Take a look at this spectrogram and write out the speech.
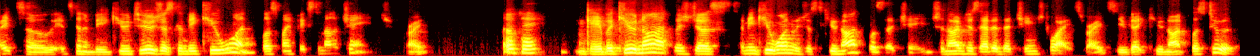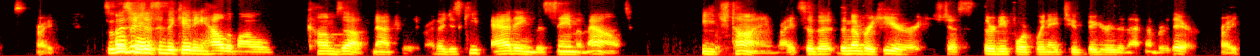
right? So it's going to be Q2 is just going to be Q1 plus my fixed amount of change, right? Okay. Okay, but Q naught was just, I mean, Q1 was just Q naught plus that change, and I've just added that change twice, right? So you've got Q naught plus two of those, right? So this okay. is just indicating how the model comes up naturally, right? I just keep adding the same amount each time, right? So the, the number here is just 34.82 bigger than that number there, right?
